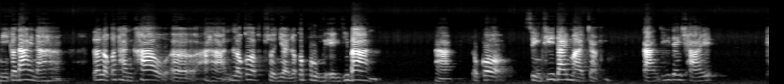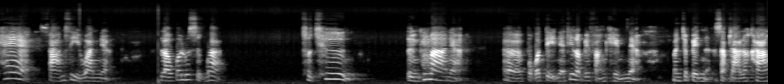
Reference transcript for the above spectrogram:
มีก็ได้นะฮะแล้วเราก็ทานข้าวอออาหารเราก็ส่วนใหญ่เราก็ปรุงเองที่บ้าน ค่ะแล้วก็สิ่งที่ได้มาจากการที่ได้ใช้แค่สามสี่วันเนี่ย เราก็รู้สึกว่า สดชื่น ตื่นขึ้นมาเนี่ยปกติเนี่ยที่เราไปฝังเข็มเนี่ย มันจะเป็นสัปดาห์ละครั้ง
